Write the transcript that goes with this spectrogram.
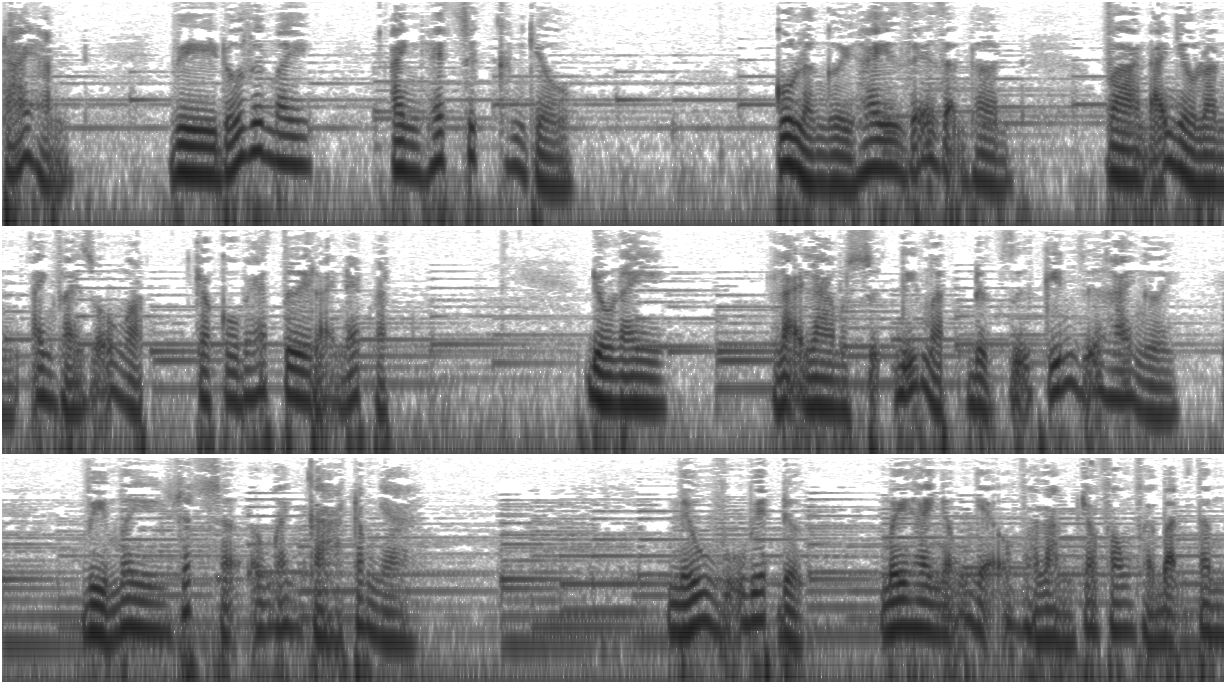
trái hẳn, vì đối với Mây, anh hết sức cưng chiều. Cô là người hay dễ giận hờn, và đã nhiều lần anh phải dỗ ngọt cho cô bé tươi lại nét mặt. Điều này lại là một sự bí mật được giữ kín giữa hai người, vì Mây rất sợ ông anh cả trong nhà. Nếu Vũ biết được Mây hay nhõng nhẽo và làm cho Phong phải bận tâm,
